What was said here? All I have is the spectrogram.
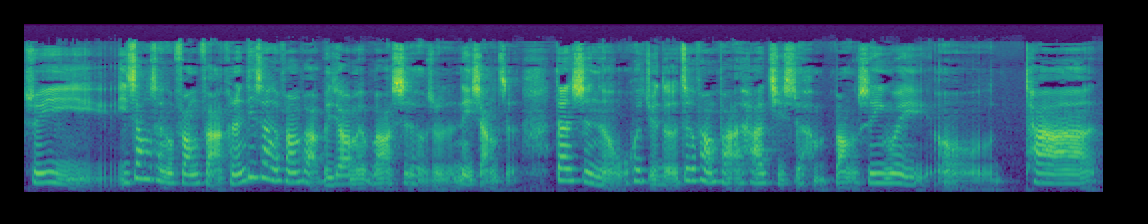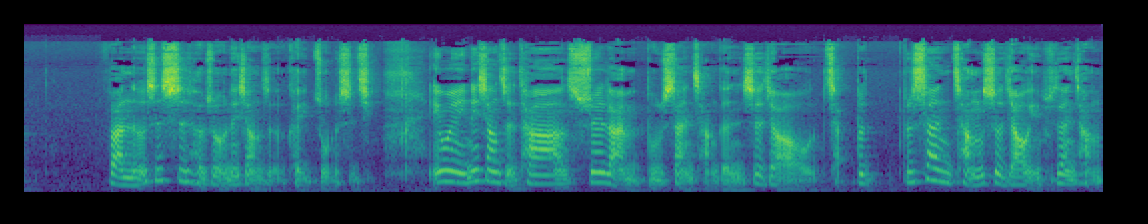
所以以上三个方法，可能第三个方法比较没有办法适合所有的内向者，但是呢，我会觉得这个方法它其实很棒，是因为呃，它反而是适合所有内向者可以做的事情。因为内向者他虽然不擅长跟社交，不。不擅长社交，也不擅长，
